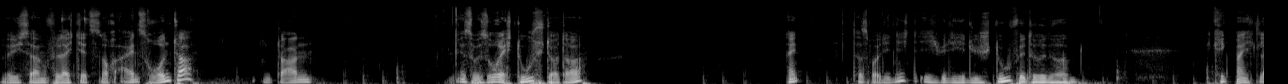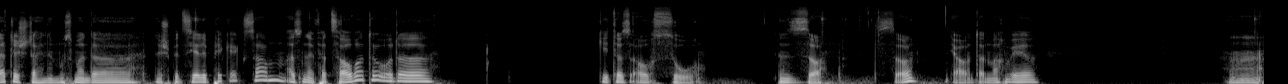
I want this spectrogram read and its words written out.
Würde ich sagen, vielleicht jetzt noch eins runter. Und dann ist sowieso recht duster da. Nein, das wollte ich nicht. Ich will hier die Stufe drin haben. Wie kriegt man eigentlich glatte Steine? Muss man da eine spezielle Pickaxe haben? Also eine verzauberte oder geht das auch so? So. So. Ja, und dann machen wir... Ah,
